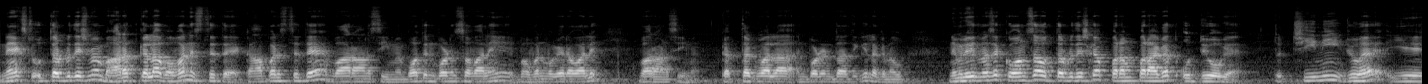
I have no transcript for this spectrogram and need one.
नेक्स्ट उत्तर प्रदेश में भारत कला भवन स्थित है। कहाँ पर स्थित है? वाराणसी में। बहुत इंपॉर्टेंट सवाल है भवन वगैरह वाले वाराणसी में। कत्थक वाला इंपॉर्टेंट था है लखनऊ। निम्नलिखित में से कौन सा उत्तर प्रदेश का परंपरागत उद्योग है? तो चीनी जो है ये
